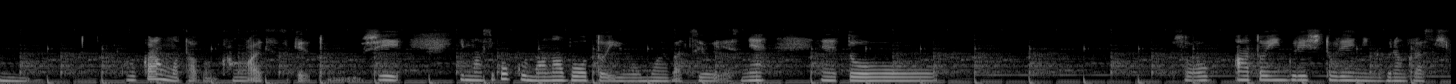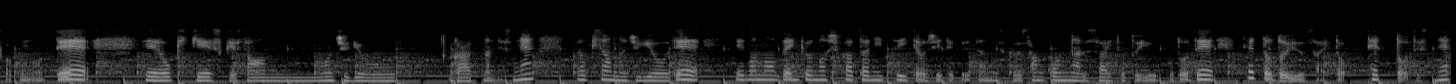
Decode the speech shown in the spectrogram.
うん。これからも多分考え続けると思うし、今すごく学ぼうという思いが強いですね。えっ、ー、と、そう、アート English Training グランクラス企画ので、えー、沖圭介さんの授業があったんですね。沖さんの授業で、英語の勉強の仕方について教えてくれたんですけど、参考になるサイトということで、TED というサイト、TED ですね。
